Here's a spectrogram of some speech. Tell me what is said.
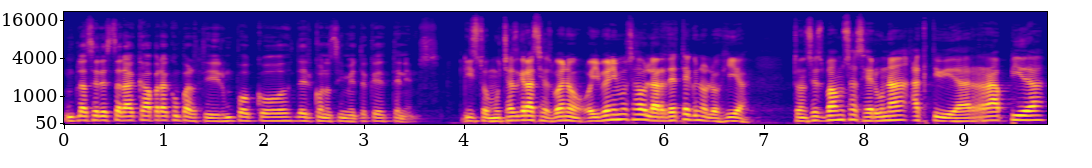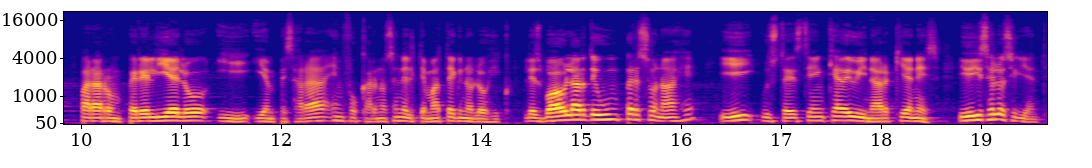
un placer estar acá para compartir un poco del conocimiento que tenemos. Listo, muchas gracias. Bueno, hoy venimos a hablar de tecnología. Entonces vamos a hacer una actividad rápida para romper el hielo y, y, empezar a enfocarnos en el tema tecnológico. Les voy a hablar de un personaje y ustedes tienen que adivinar quién es. Y dice lo siguiente,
